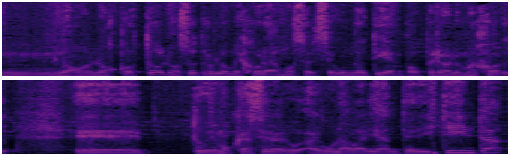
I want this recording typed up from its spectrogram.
mm, no, nos costó, nosotros lo mejoramos el segundo tiempo, pero a lo mejor eh, tuvimos que hacer al- alguna variante distinta.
